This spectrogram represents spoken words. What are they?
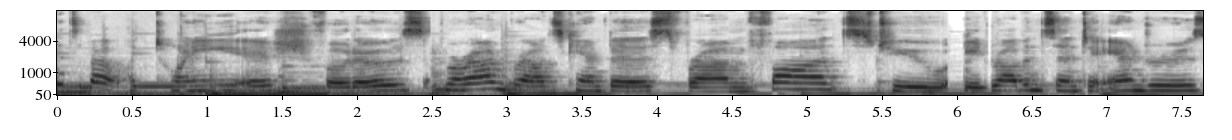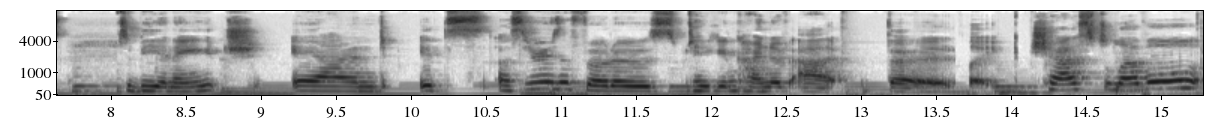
Think it's about like 20 ish photos from around Brown's campus, from Faunce to Page Robinson to Andrews to B&H. And it's a series of photos taken kind of at the like chest level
